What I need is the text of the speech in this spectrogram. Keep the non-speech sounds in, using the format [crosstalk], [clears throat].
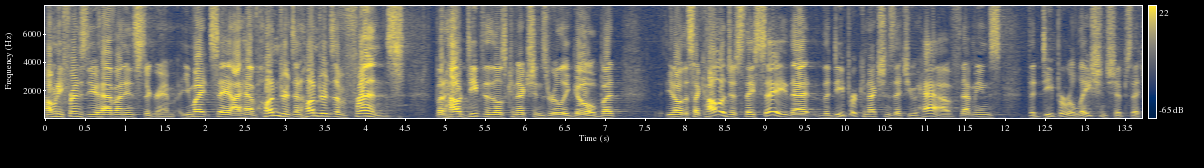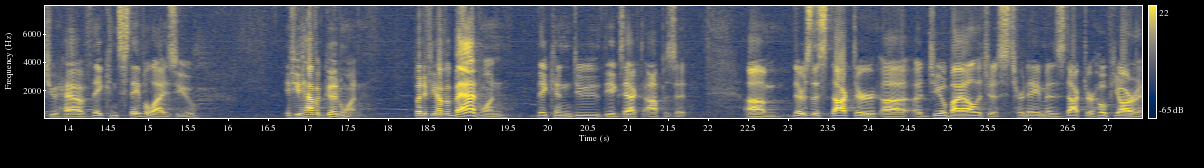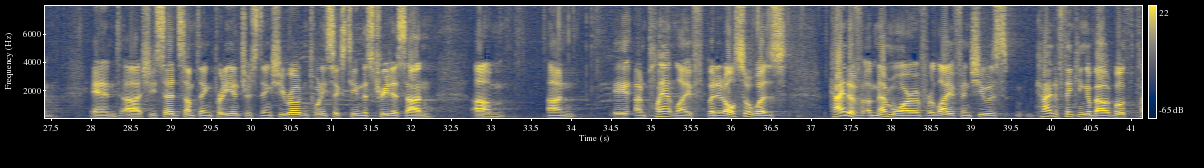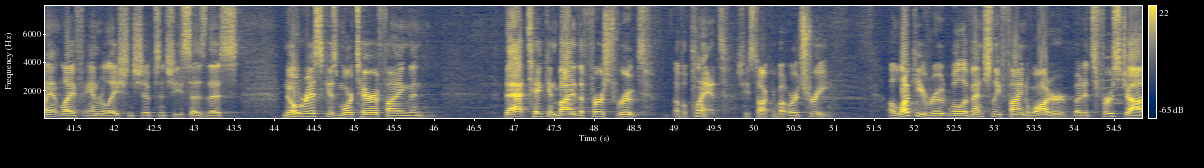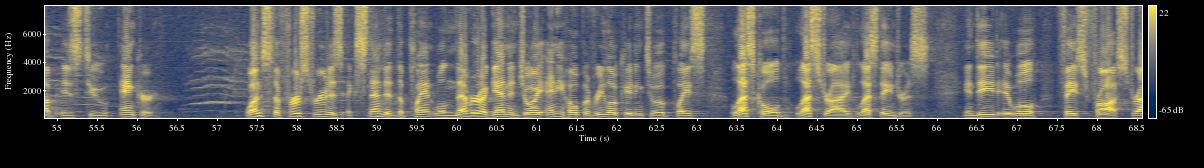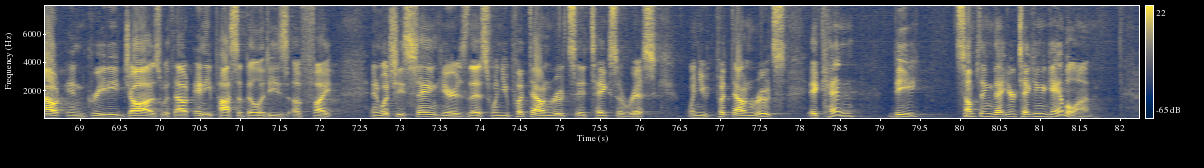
How many friends do you have on Instagram? You might say, I have hundreds and hundreds of friends, but how deep do those connections really go? But you know, the psychologists, they say that the deeper connections that you have, that means the deeper relationships that you have, they can stabilize you if you have a good one. But if you have a bad one, they can do the exact opposite. Um, there's this doctor, uh, a geobiologist. Her name is Dr. Hope Jahren. And uh, she said something pretty interesting. She wrote in 2016 this treatise on, um, on, on plant life, but it also was kind of a memoir of her life, and she was kind of thinking about both plant life and relationships. And she says this No risk is more terrifying than that taken by the first root of a plant, she's talking about, or a tree. A lucky root will eventually find water, but its first job is to anchor. Once the first root is extended, the plant will never again enjoy any hope of relocating to a place less cold, less dry, less dangerous. Indeed, it will face frost, drought, and greedy jaws without any possibilities of fight. And what she's saying here is this when you put down roots, it takes a risk. When you put down roots, it can be something that you're taking a gamble on.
